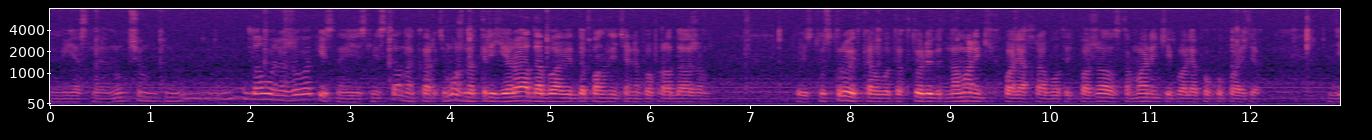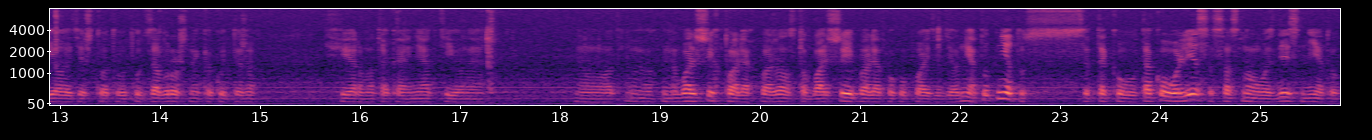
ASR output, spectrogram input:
местное. Ну, в общем, довольно живописные есть места на карте. Можно триггера добавить дополнительно по продажам. То есть устроить кого-то, кто любит на маленьких полях работать, пожалуйста, маленькие поля покупайте, делайте что-то. Вот тут заброшенная какой-то даже ферма такая неактивная. Вот. На больших полях, пожалуйста, большие поля покупайте. Делать. Нет, тут нету такого, такого леса соснового, здесь нету.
